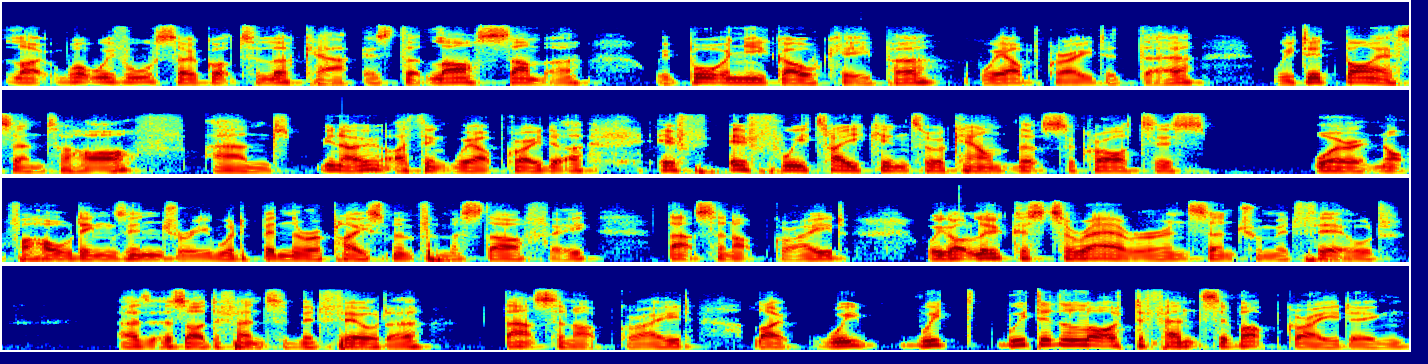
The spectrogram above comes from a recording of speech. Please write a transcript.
like what we've also got to look at is that last summer we bought a new goalkeeper, we upgraded there. We did buy a centre half, and you know I think we upgraded. uh, If if we take into account that Sokratis, were it not for Holding's injury, would have been the replacement for Mustafi, that's an upgrade. We got Lucas Torreira in central midfield as as our defensive midfielder. That's an upgrade. Like we we we did a lot of defensive upgrading,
